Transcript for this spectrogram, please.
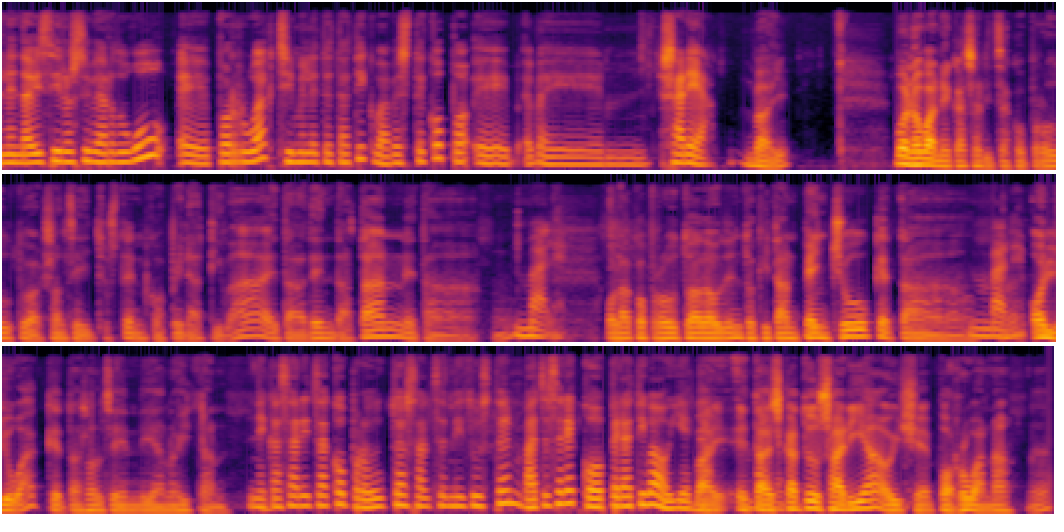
Lehen dabizi erosi behar dugu, e, porruak tximeletetatik babesteko po, e, e, sarea. Bai. Bueno, ba, nekazaritzako produktuak saltze dituzten kooperatiba, eta dendatan, eta... hm? Vale. Olako produktua dauden tokitan pentsuk eta Vale. eh, oiluak eta saltzen dian oitan. Nekazaritzako produktua saltzen dituzten, batez ere kooperatiba hoietan. Bai, eta eskatu saria, hoixe, porruana. Eh?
